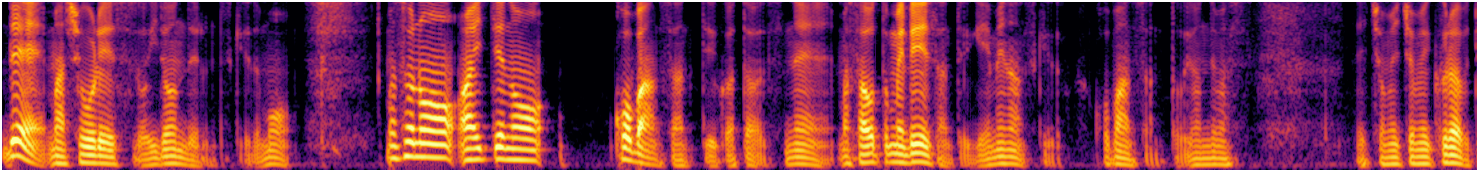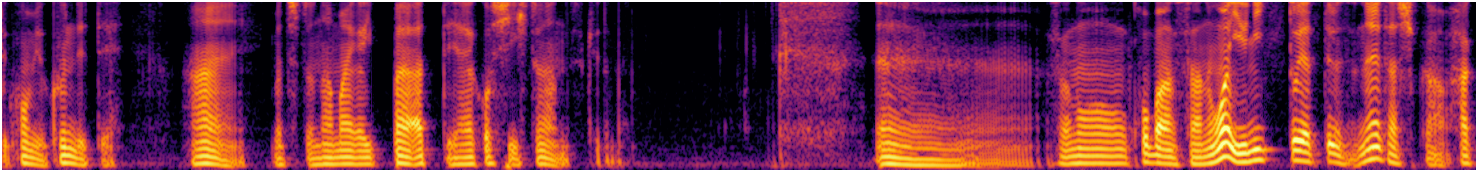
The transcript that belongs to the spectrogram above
で、まあ、賞レースを挑んでるんですけれども、まあ、その相手の小判さんっていう方はですね、まあ、早乙女玲さんという芸名なんですけど、小判さんと呼んでます。で、ちょめちょめクラブってコンビを組んでて、はい。まあ、ちょっと名前がいっぱいあってややこしい人なんですけども。えー、その小判さんはユニットやってるんですよね、確か。はっ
